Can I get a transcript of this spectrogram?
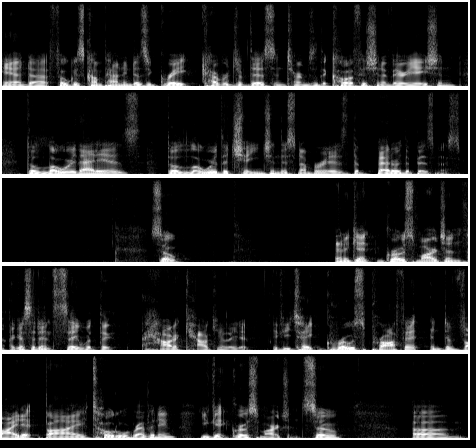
and uh, Focus Compounding does a great coverage of this in terms of the coefficient of variation. The lower that is, the lower the change in this number is, the better the business. So and again, gross margin, I guess I didn't say what the how to calculate it. If you take gross profit and divide it by total revenue, you get gross margin. So um,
